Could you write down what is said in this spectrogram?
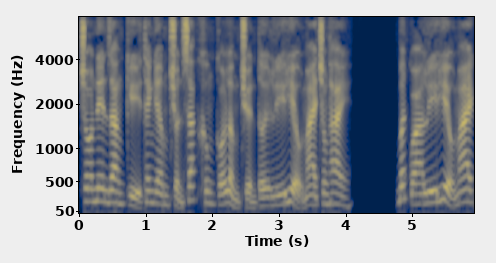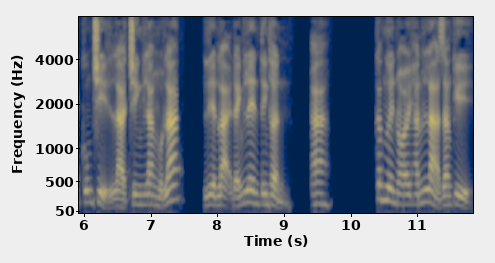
cho nên Giang Kỳ thanh âm chuẩn xác không có lầm truyền tới Lý Hiểu Mai trong hai. Bất quá Lý Hiểu Mai cũng chỉ là trinh lăng một lát, liền lại đánh lên tinh thần, a các ngươi nói hắn là Giang Kỳ,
